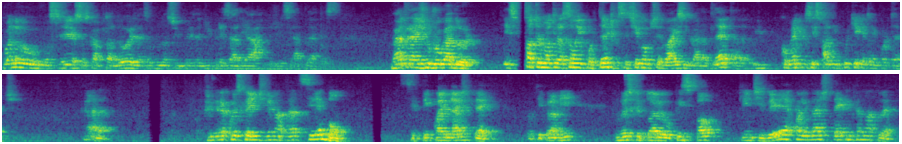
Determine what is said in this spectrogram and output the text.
quando você, seus captadores, todo mundo da sua empresa empresariar, de gerenciar atletas, vai atrás de um jogador, esse fator de maturação é importante? Vocês chegam a observar isso em cada atleta? E como é que vocês fazem? Por que é tão importante? Cara, a primeira coisa que a gente vê no atleta é se ele é bom, se ele tem qualidade técnica. Porque para mim, no meu escritório, o principal que a gente vê é a qualidade técnica no atleta.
